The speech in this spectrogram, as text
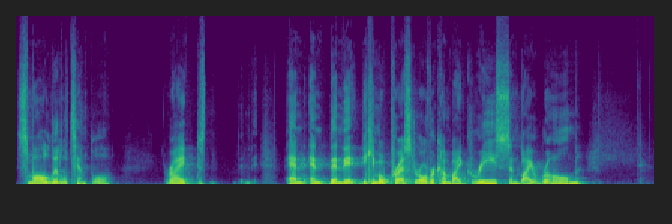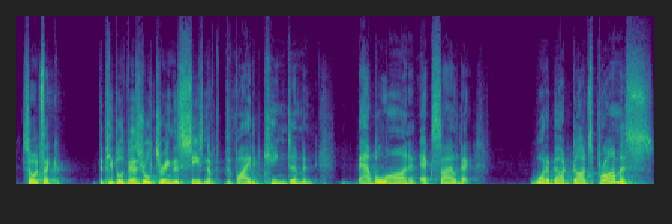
Small little temple, right? Just, and, and then they became oppressed or overcome by Greece and by Rome. So it's like the people of Israel during this season of divided kingdom and Babylon and exile. What about God's promise?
